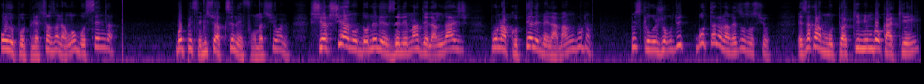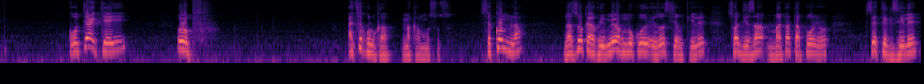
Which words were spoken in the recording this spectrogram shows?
oyo population aza nango bosenga. Accès na information wana. Cherchez à nous donner les éléments de langage mpona kotelemela banguna. Puisque aujourd'hui botala na réseaux sociaux. Eza kaka moto akimi mboka kote akei oh, atia koluka makambo mosusu. C'est comme là nazoka rumeur moko ezocircule soit disant matata ponyo s'est exilé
